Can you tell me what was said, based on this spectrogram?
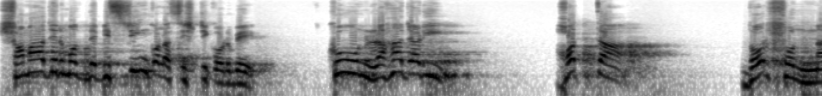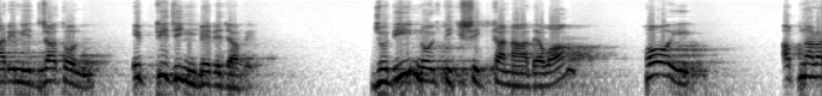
সমাজের মধ্যে বিশৃঙ্খলা সৃষ্টি করবে, খুন, রাহাজারি, হত্যা দর্শন নারী নির্যাতন ইপটিজিং বেড়ে যাবে। যদি নৈতিক শিক্ষা না দেওয়া হয়, আপনারা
